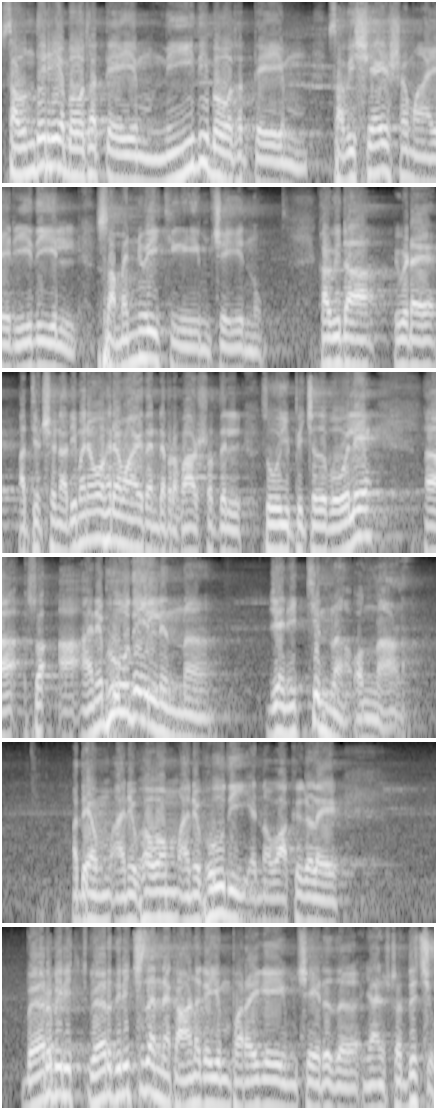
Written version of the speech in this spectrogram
സൗന്ദര്യബോധത്തെയും നീതിബോധത്തെയും സവിശേഷമായ രീതിയിൽ സമന്വയിക്കുകയും ചെയ്യുന്നു. കവിത ഇവിടെ അധ്യക്ഷൻ അതിമനോഹരമായ തന്റെ പ്രഭാഷണത്തിൽ സൂചിപ്പിച്ചതുപോലെ അനുഭൂതിയിൽ നിന്ന് ജനിക്കുന്ന ഒന്നാണ്. അദ്ദേഹം അനുഭവം അനുഭൂതി എന്ന വാക്കുകളെ വേർപിരി വേർതിരിച്ചു തന്നെ കാണുകയും പറയുകയും ചെയ്തത് ഞാൻ ശ്രദ്ധിച്ചു.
